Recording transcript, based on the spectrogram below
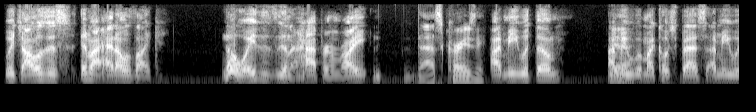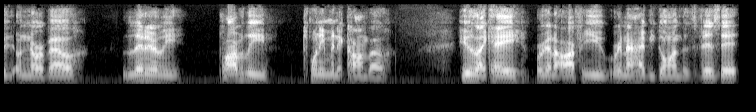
which i was just in my head i was like no way this is gonna happen right that's crazy. I meet with them. I Yeah. meet with my coach Best. I meet with Norvell. Literally, probably 20 minute combo. He was like, "Hey, we're gonna offer you. We're gonna have you go on this visit,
